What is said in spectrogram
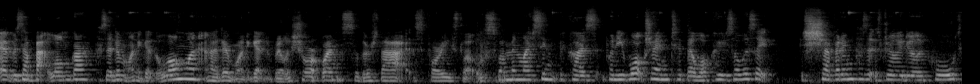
it was a bit longer because I didn't want to get the long one and I didn't want to get the really short one. So there's that. It's for his little swimming lesson because when he walks around to the locker, he's always like shivering because it's really really cold.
